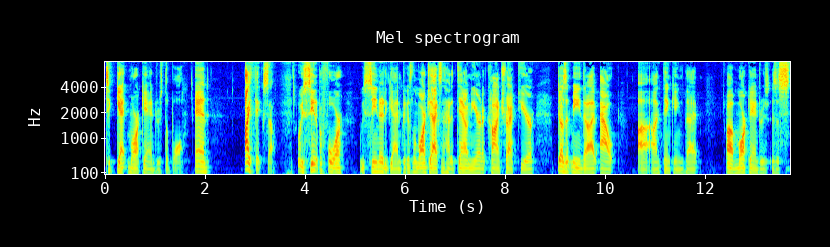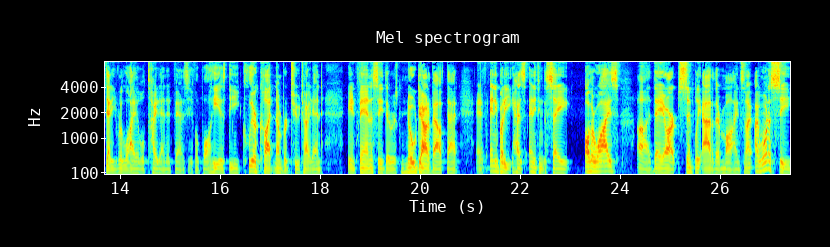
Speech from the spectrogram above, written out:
to get Mark Andrews the ball? And I think so. We've seen it before. We've seen it again because Lamar Jackson had a down year and a contract year doesn't mean that I'm out uh, on thinking that uh, Mark Andrews is a steady, reliable tight end in fantasy football. He is the clear cut number two tight end in fantasy. There is no doubt about that. And if anybody has anything to say otherwise, uh, they are simply out of their minds. And I, I want to see,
